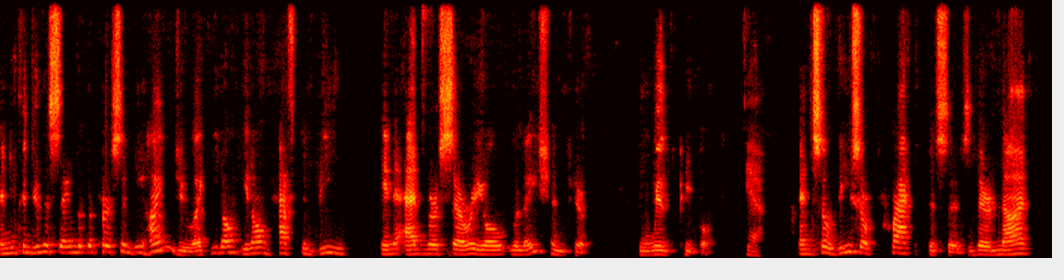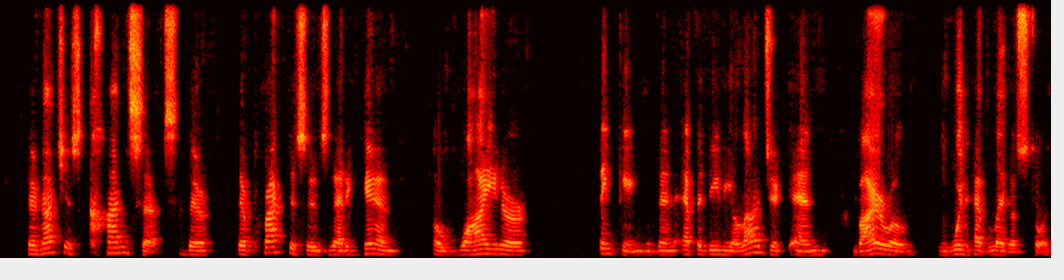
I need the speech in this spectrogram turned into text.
and you can do the same with the person behind you like you don't you don't have to be in adversarial relationship with people yeah and so these are practices they're not they're not just concepts they're they're practices that again a wider thinking than epidemiologic and viral would have led us toward.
